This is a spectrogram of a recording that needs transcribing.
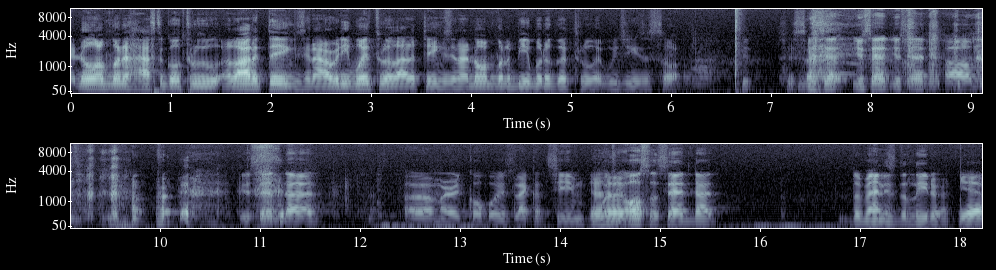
I know I'm gonna have to go through a lot of things, and I already went through a lot of things, and I know I'm gonna be able to go through it with Jesus. So, You said, you said, you said, um, you said that uh, married couple is like a team, but Uh-huh. you also said that the man is the leader. yeah,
